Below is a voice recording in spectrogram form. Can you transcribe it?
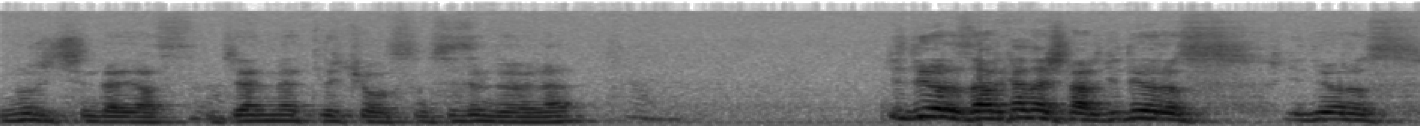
nur içinde yatsın. Cennetlik olsun. Sizin de öyle. Gidiyoruz arkadaşlar gidiyoruz. Gidiyoruz.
